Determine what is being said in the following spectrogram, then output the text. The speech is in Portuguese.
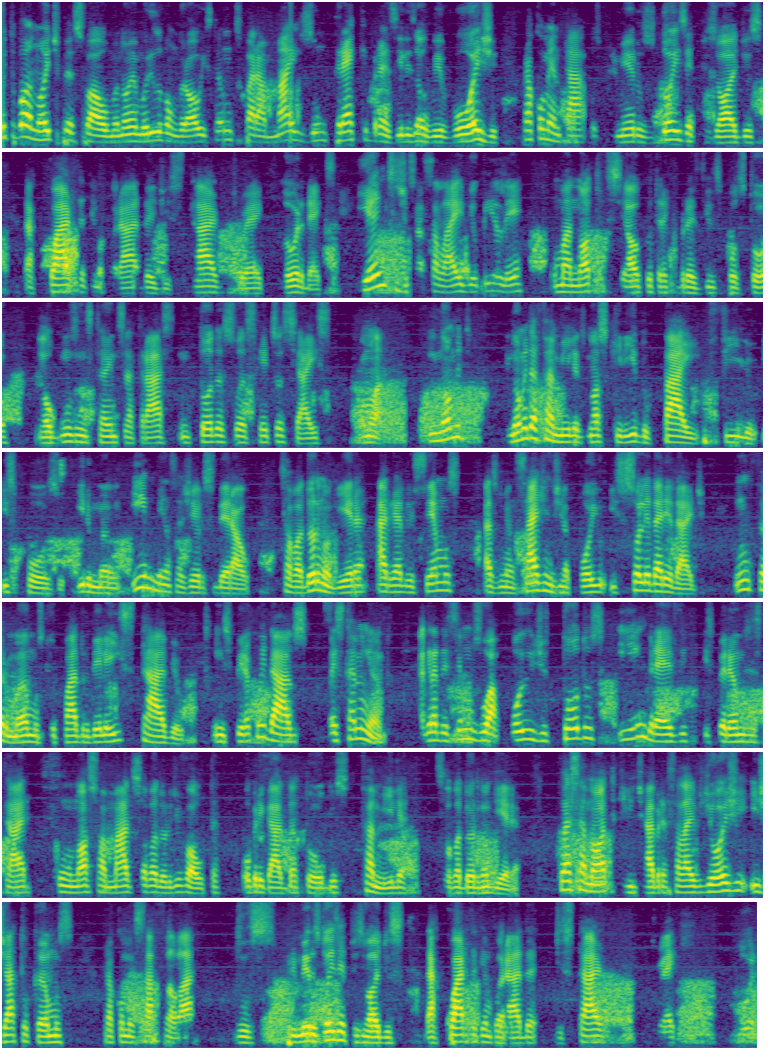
Muito boa noite, pessoal. Meu nome é Murilo Von Groll e estamos para mais um Trek Brasilis ao vivo hoje para comentar os primeiros dois episódios da quarta temporada de Star Trek Lower Decks. E antes de começar essa live, eu queria ler uma nota oficial que o Trek Brasilis postou alguns instantes atrás em todas as suas redes sociais. Vamos lá. Em nome, em nome da família do nosso querido pai, filho, esposo, irmão e mensageiro sideral Salvador Nogueira, agradecemos as mensagens de apoio e solidariedade. Informamos que o quadro dele é estável, inspira cuidados, mas caminhando. Agradecemos o apoio de todos e em breve esperamos estar com o nosso amado Salvador de volta. Obrigado a todos, família Salvador Nogueira. Com essa nota que a gente abre essa live de hoje e já tocamos para começar a falar dos primeiros dois episódios da quarta temporada de Star Trek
